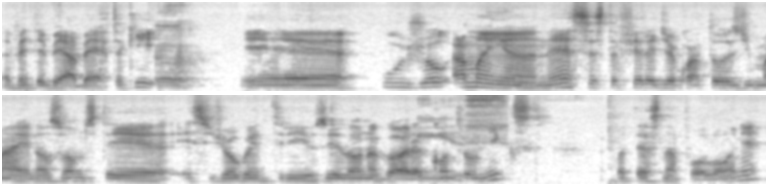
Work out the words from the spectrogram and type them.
da VTB aberto aqui. ah, É, o jogo amanhã, né? Sexta-feira, dia 14 de maio, nós vamos ter esse jogo entre o Zilona agora Isso. contra o Knicks, acontece na Polônia.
